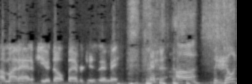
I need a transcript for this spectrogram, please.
I might have had a few adult beverages in me. uh, but don't.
